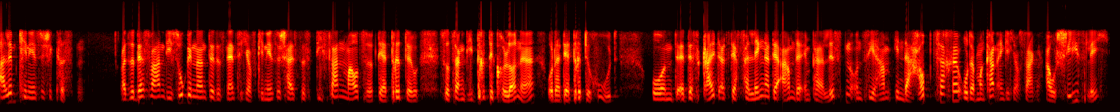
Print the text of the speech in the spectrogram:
allem chinesische Christen. Also das waren die sogenannte, das nennt sich auf Chinesisch, heißt es die San Mao Tse, der dritte, sozusagen die dritte Kolonne oder der dritte Hut. Und äh, das galt als der verlängerte Arm der Imperialisten und sie haben in der Hauptsache oder man kann eigentlich auch sagen ausschließlich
